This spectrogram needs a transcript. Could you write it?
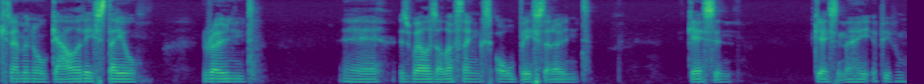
criminal gallery style round, uh, as well as other things, all based around guessing, guessing the height of people.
